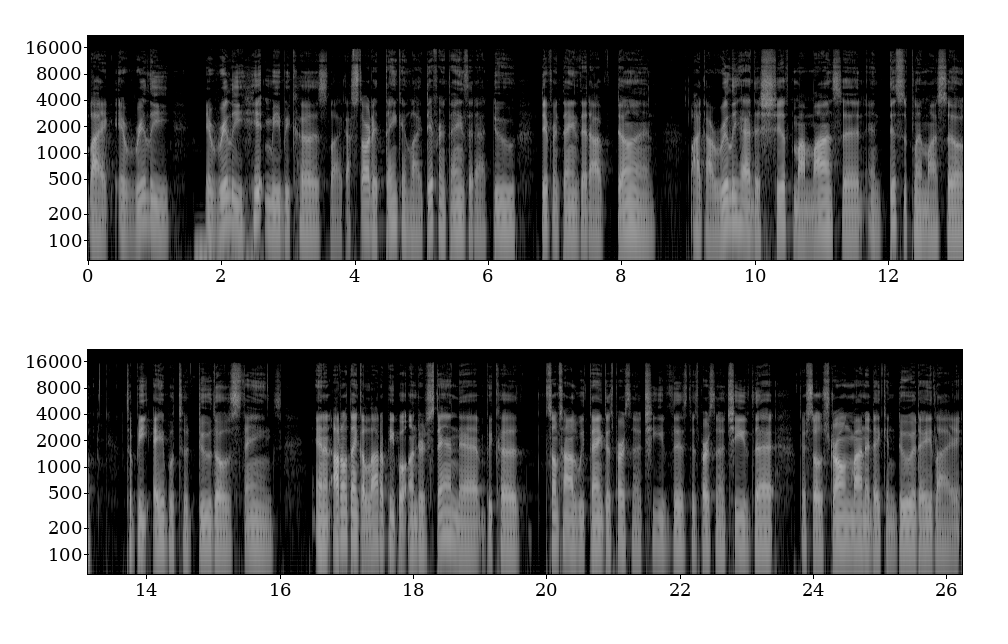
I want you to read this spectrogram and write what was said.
Like, it really, it really hit me because, like, I started thinking, like, different things that I do, different things that I've done. Like, I really had to shift my mindset and discipline myself to be able to do those things. And I don't think a lot of people understand that because sometimes we think this person achieved this, this person achieved that. They're so strong minded they can do it. They like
